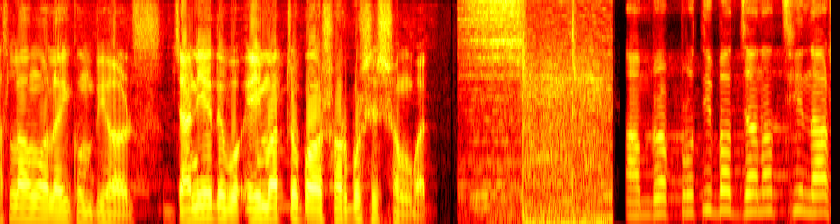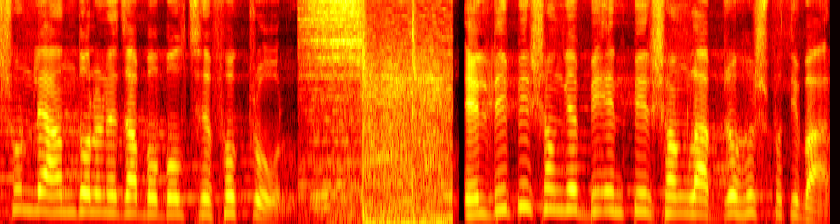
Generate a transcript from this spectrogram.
আসসালামু আলাইকুম ভিউয়ার্স, জানিয়ে দেব এইমাত্র পাওয়া সর্বশেষ সংবাদ। আমরা প্রতিবাদ জানাচ্ছি, না শুনলে আন্দোলনে যাব বলছে ফখরুল। এলডিপির সঙ্গে বিএনপির সংলাপ বৃহস্পতিবার।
